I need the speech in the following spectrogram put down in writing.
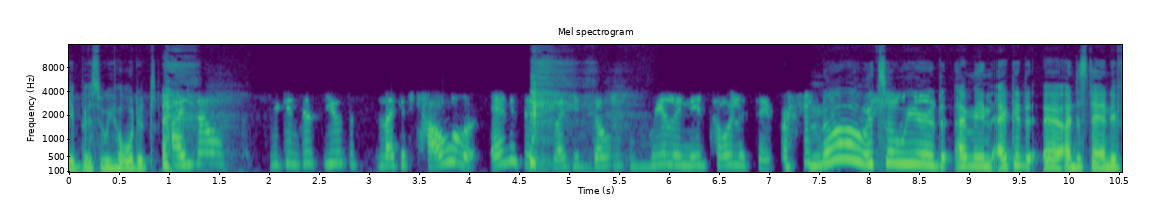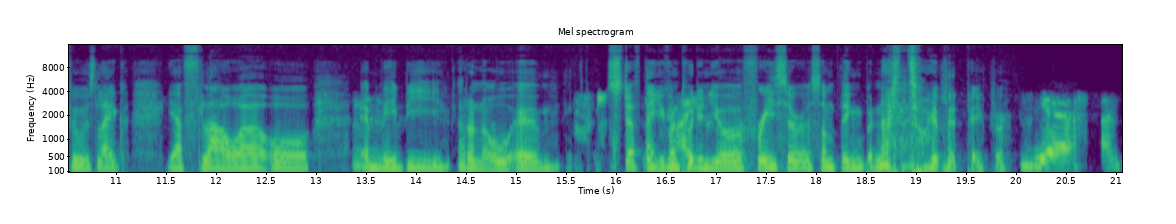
papers we hoarded. I know you can just use it like a towel or anything. like you don't really need toilet paper. no, it's so weird. I mean, I could uh, understand if it was like, yeah, flour or uh, maybe I don't know, um, stuff that Mm. Like you can put in your freezer or something, but not toilet paper. yeah, I'm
